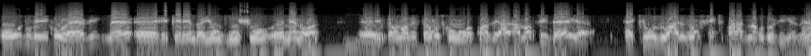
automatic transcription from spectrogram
ou do veículo leve, né, é, requerendo aí um guincho é, menor. Uhum. É, então nós estamos com, com a, a, nossa ideia é que o usuário não fique parado na rodovia, né?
